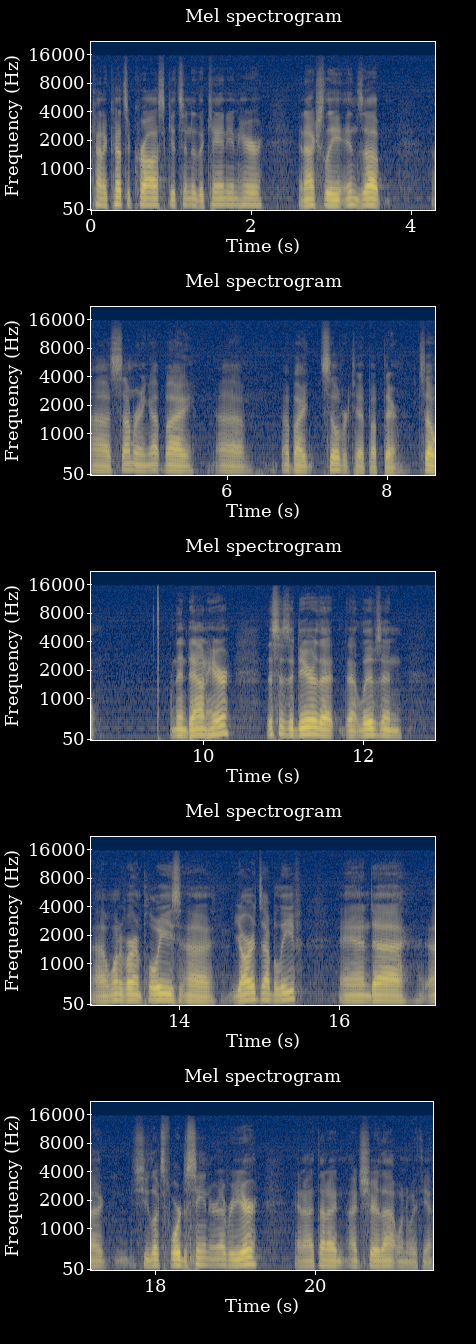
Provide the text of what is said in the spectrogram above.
kind of cuts across, gets into the canyon here, and actually ends up uh, summering up by, uh, up by Silvertip up there. So, and then down here, this is a deer that, that lives in uh, one of our employees' uh, yards, I believe. And uh, uh, she looks forward to seeing her every year. And I thought I'd, I'd share that one with you.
